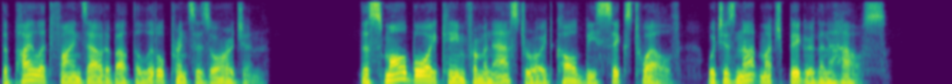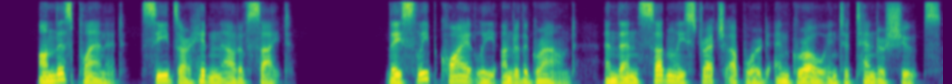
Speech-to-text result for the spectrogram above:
the pilot finds out about the little prince's origin. The small boy came from an asteroid called B612, which is not much bigger than a house. On this planet, seeds are hidden out of sight. They sleep quietly under the ground, and then suddenly stretch upward and grow into tender shoots.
